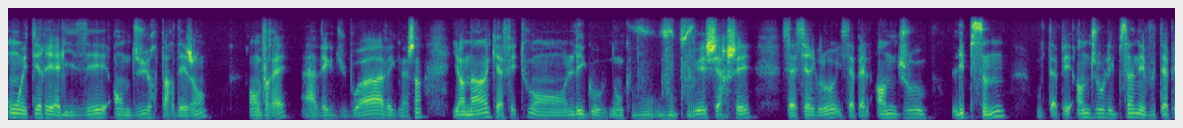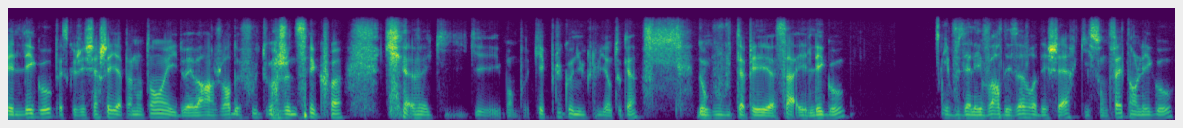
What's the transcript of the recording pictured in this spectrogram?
ont été réalisées en dur par des gens, en vrai, avec du bois, avec machin. Il y en a un qui a fait tout en Lego. Donc vous, pouvez chercher, c'est assez rigolo, il s'appelle Andrew Lipson. Vous tapez Andrew Lipson et vous tapez Lego, parce que j'ai cherché il y a pas longtemps et il doit y avoir un joueur de foot ou un je ne sais quoi qui, est, plus connu que lui en tout cas. Donc vous, tapez ça et Lego. Et vous allez voir des œuvres d'échelle qui sont faites en Lego.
